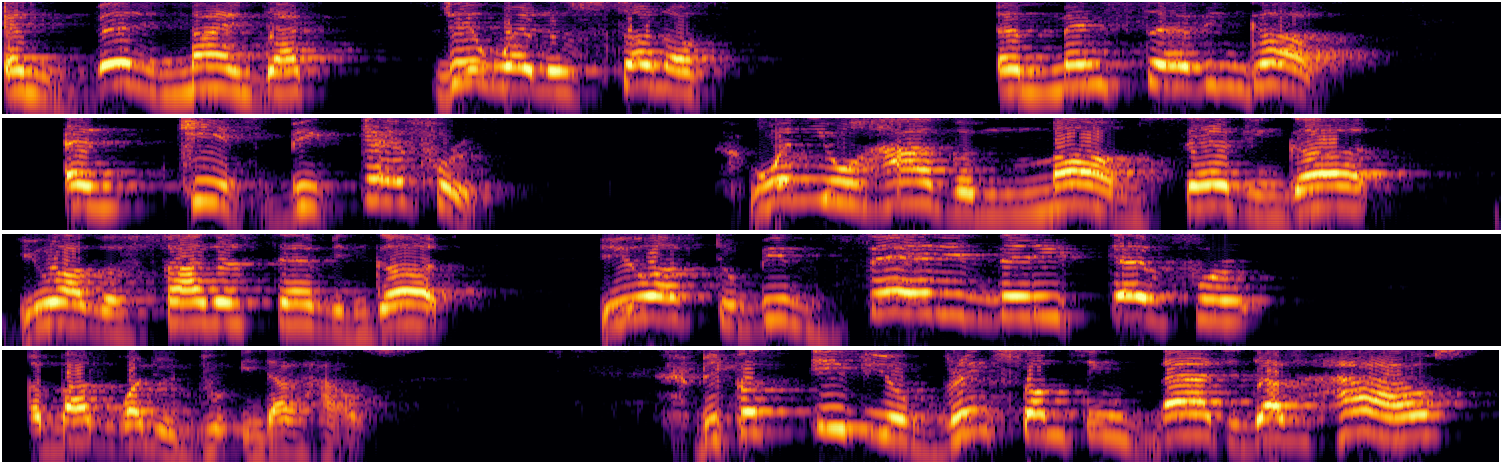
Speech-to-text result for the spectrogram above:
And bear in mind that they were the son of a man serving God. And kids, be careful. When you have a mom serving God, you have a father serving God, you have to be very, very careful about what you do in that house. Because if you bring something bad to that house,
